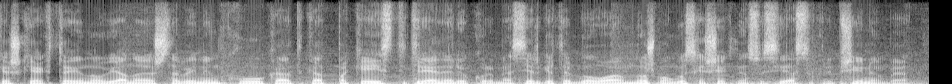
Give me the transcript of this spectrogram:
kažkiek tai, nu, vieno iš savininkų, kad, kad pakeisti trenerių, kur mes irgi taip galvojam, nu, žmogus kažkiek nesusijęs su krepšiniu, bet,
